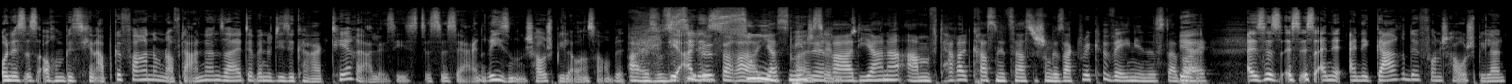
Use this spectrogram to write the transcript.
Und es ist auch ein bisschen abgefahren. Und auf der anderen Seite, wenn du diese Charaktere alle siehst, das ist ja ein riesen Schauspielerensemble. Also die alle Höferer, Jasmin Gerard, Diana Amft, Harald Krasnitz hast du schon gesagt, Rick Cavanian ist dabei. Ja. Es ist, es ist eine, eine Garde von Schauspielern.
